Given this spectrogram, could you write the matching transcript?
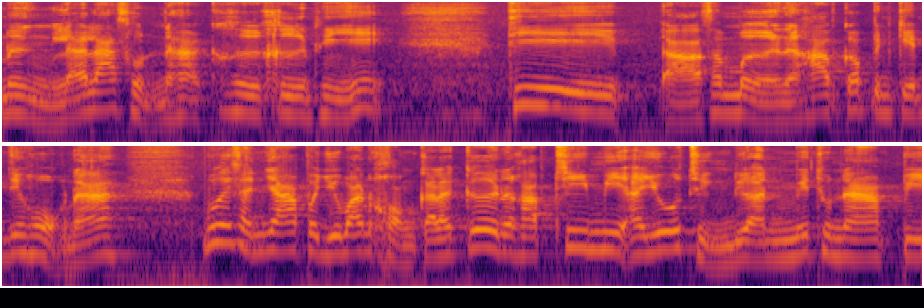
2-1 และล่าสุดนะฮะก็คือคืนนี้ที่เสมอนะครับก็เป็นเกมที่ 6 นะ ด้วยสัญญาปัจจุบันของกาลาเกอร์นะครับที่มีอายุถึงเดือนมิถุนาปี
